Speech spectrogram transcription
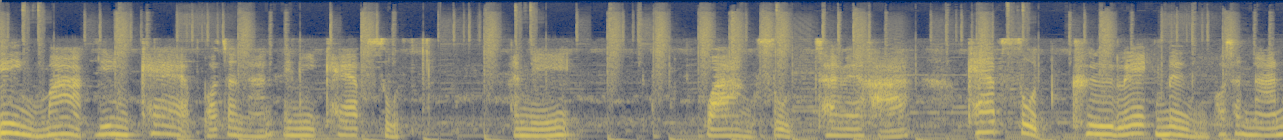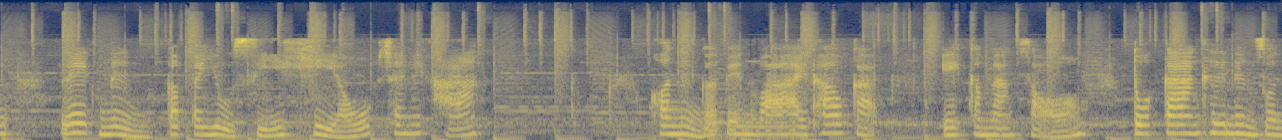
ยิ่งมากยิ่งแคบ เพราะฉะนั้นไอ้นี่แคบสุด อันนี้กว้างสุดใช่ไหมคะ แคบสุดคือเลข 1 เพราะฉะนั้นเลข 1 ก็ไปอยู่สีเขียวใช่ไหมคะ ข้อ 1 ก็เป็น y เท่ากับ x กำลัง2ตัวกลางคือ1ส่วน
